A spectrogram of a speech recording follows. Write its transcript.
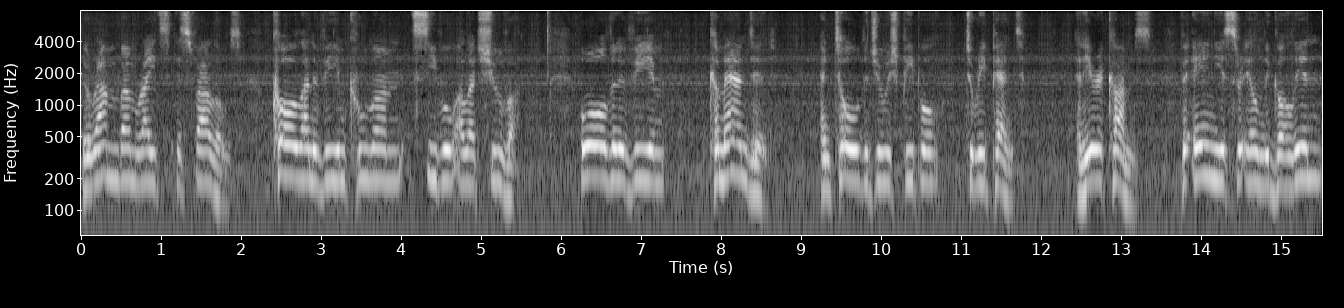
The Rambam writes as follows: Kol hanavim kulam tzivu alat tshuva. All the Nevi'im commanded and told the Jewish people to repent. And here it comes: Ve'ein Yisrael nigolin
